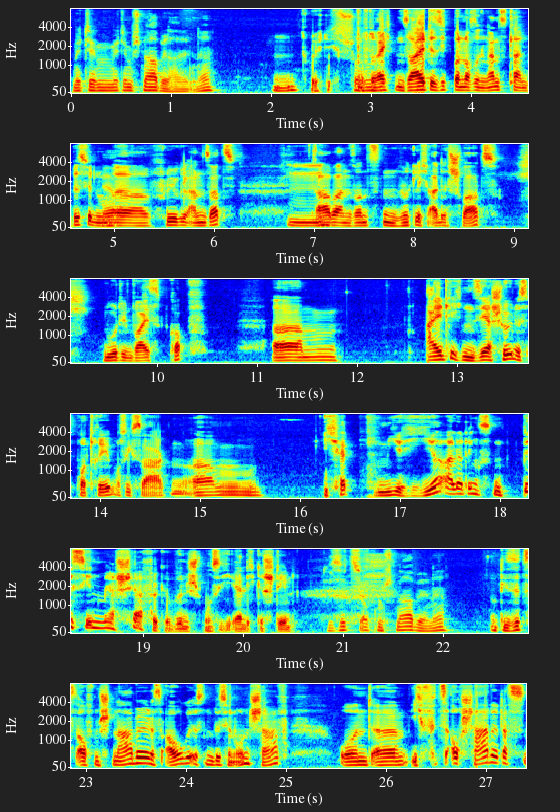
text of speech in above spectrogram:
mit dem, mit dem Schnabel halt. Ne? Hm, richtig. Schon- Auf der rechten Seite sieht man noch so ein ganz klein bisschen Ja. äh, Flügelansatz. Mhm. Aber ansonsten wirklich alles schwarz. Nur den weißen Kopf. Ähm, eigentlich ein sehr schönes Porträt, muss ich sagen. Ähm, ich hätte mir hier allerdings ein bisschen mehr Schärfe gewünscht, muss ich ehrlich gestehen. Die sitzt auf dem Schnabel, ne? Und die sitzt auf dem Schnabel, das Auge ist ein bisschen unscharf. Und ähm, ich finde es auch schade, dass,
